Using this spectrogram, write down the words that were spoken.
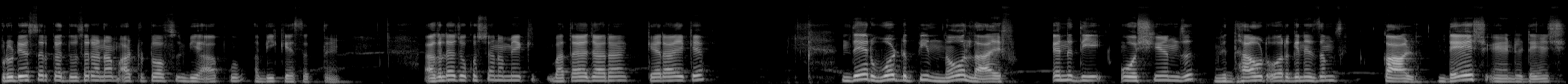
प्रोड्यूसर का दूसरा नाम ऑटोटॉप्स भी आपको अभी कह सकते हैं। अगला जो क्वेश्चन हमें बताया जा रहा है, कह रहा है कि there would be no life in the oceans without organisms called dash and dash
